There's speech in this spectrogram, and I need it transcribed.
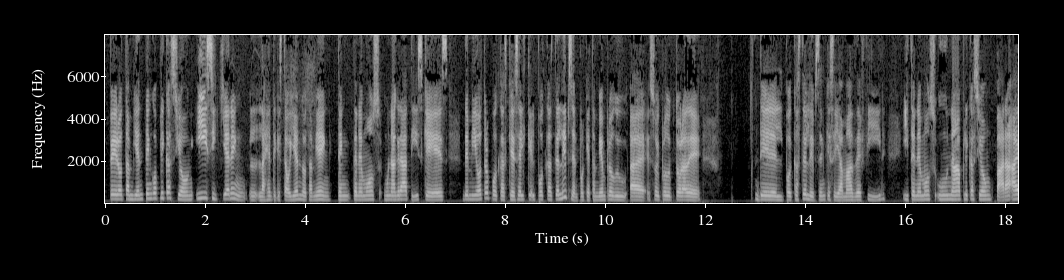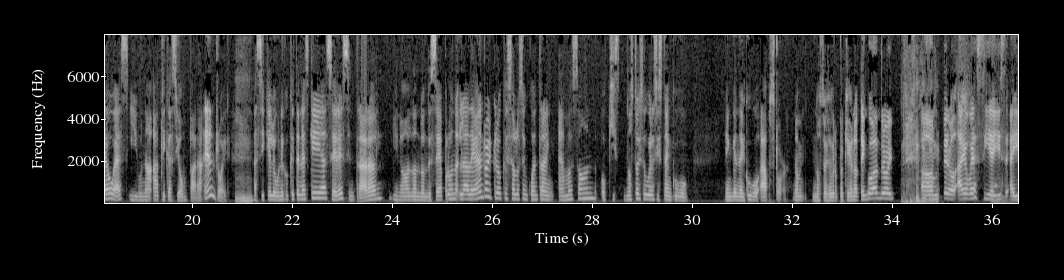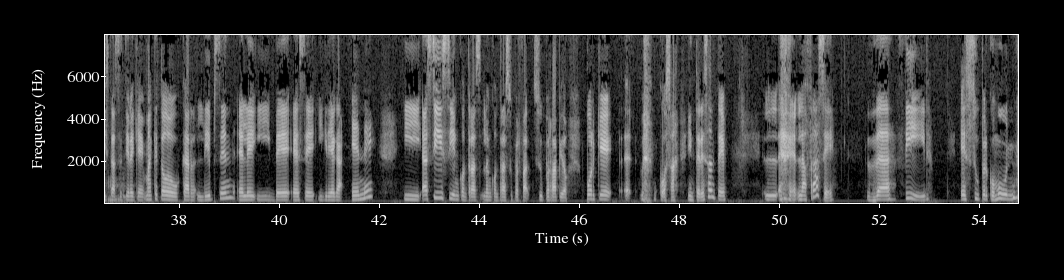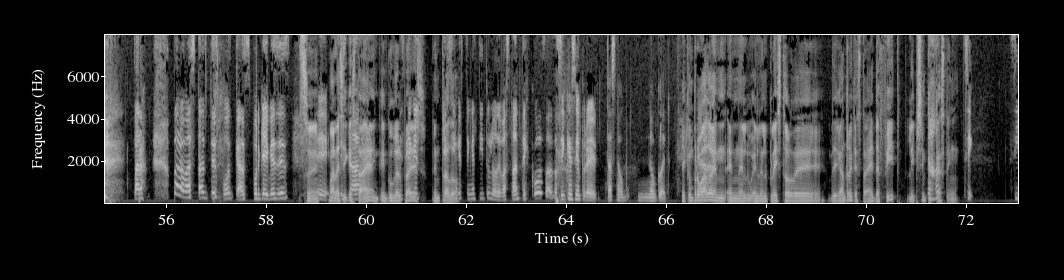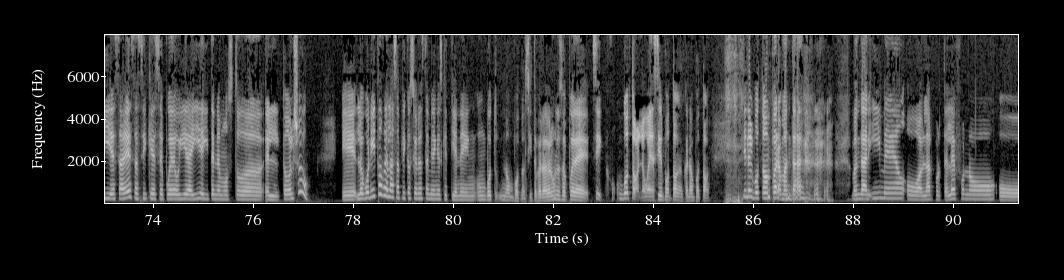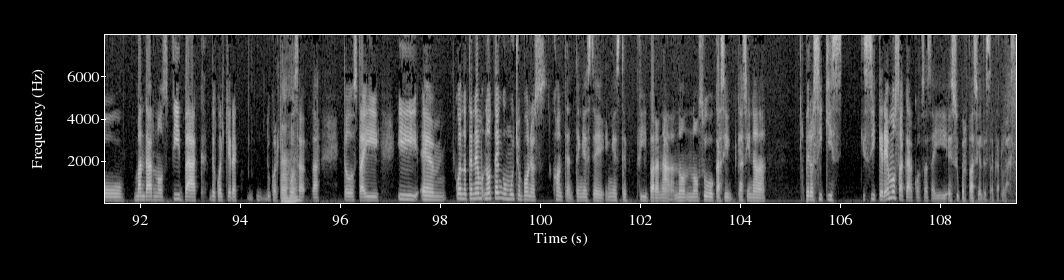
Pero también tengo aplicación y si quieren, la gente que está oyendo también, ten- tenemos una gratis que es de mi otro podcast, que es el, el podcast de Libsyn, porque también produ- eh, soy productora de del podcast de Libsyn que se llama The Feed y tenemos una aplicación para iOS y una aplicación para Android. Así que lo único que tenés que hacer es entrar al, you know, don- donde sea. Pero una- la de Android creo que solo se encuentra en Amazon o no estoy segura si está en Google, en, en el Google App Store. No, no estoy segura porque yo no tengo Android. Um, pero iOS sí, ahí, ahí está. Se tiene que, más que todo, buscar Libsyn, L-I-B-S-Y-N. Y así sí encontrás, lo encontrás súper súper rápido. Porque, eh, cosa interesante, la frase the feed es súper común para, para bastantes podcasts, porque hay veces Sí. eh, vale, sí que está- está, ¿eh? En, en Google está Play he entrado. sí que está en el título de bastantes cosas, así que siempre that's no, no good. He comprobado Ah. en, en, el, en el Play Store de, de Android está, ¿eh? The Feed, Lipsync Podcasting. Sí, sí, esa es, así que se puede oír ahí, ahí tenemos todo el, todo el show. Eh, lo bonito de las aplicaciones también es que tienen un botón, no un botoncito. Pero uno se puede, sí, un botón, lo voy a decir botón, aunque no botón. Tiene el botón para mandar, mandar email o hablar por teléfono o mandarnos feedback de cualquier, de cualquier Ajá. cosa, ¿verdad? Todo está ahí. Y em, cuando tenemos, no tengo mucho bonus content en este, en este feed para nada, no, no subo casi, casi nada. Pero si, quis- si queremos sacar cosas ahí, es súper fácil de sacarlas.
